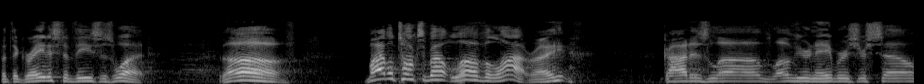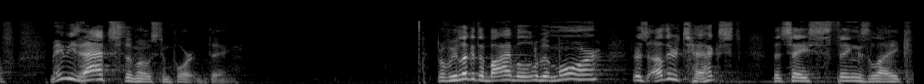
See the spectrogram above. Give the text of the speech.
But the greatest of these is what? Love. Bible talks about love a lot, right? God is love. Love your neighbors yourself. Maybe that's the most important thing. But if we look at the Bible a little bit more, there's other texts that say things like,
